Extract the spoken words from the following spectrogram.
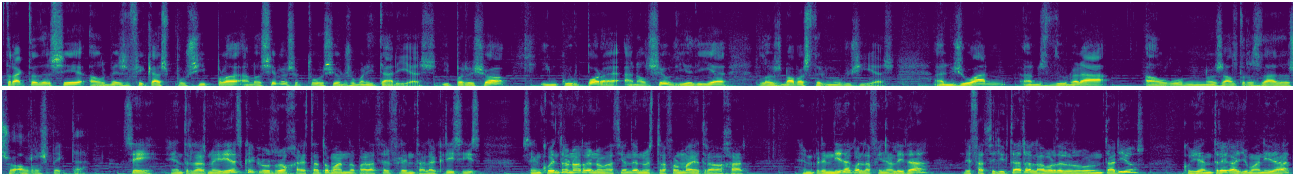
tracta de ser el més eficaç possible en les seves actuacions humanitàries i per això incorpora en el seu dia a dia les noves tecnologies. En Joan ens donarà algunes altres dades al respecte. Sí, entre las medidas que Cruz Roja está tomando para hacer frente a la crisis se encuentra una renovación de nuestra forma de trabajar, emprendida con la finalidad de facilitar la labor de los voluntarios, cuya entrega y humanidad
